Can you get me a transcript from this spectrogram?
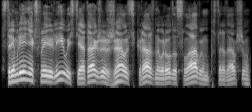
Стремление к справедливости, а также жалость к разного рода слабым и пострадавшим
